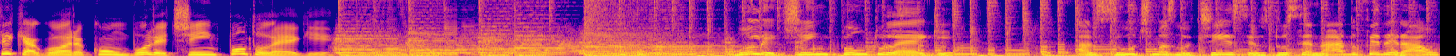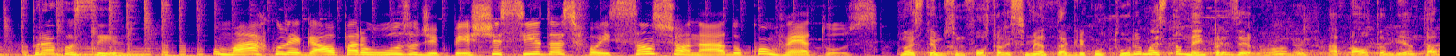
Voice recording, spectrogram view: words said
Fique agora com o Boletim.leg. Boletim.leg. As últimas notícias do Senado Federal para você. O marco legal para o uso de pesticidas foi sancionado com vetos. Nós temos um fortalecimento da agricultura, mas também preservando a pauta ambiental.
